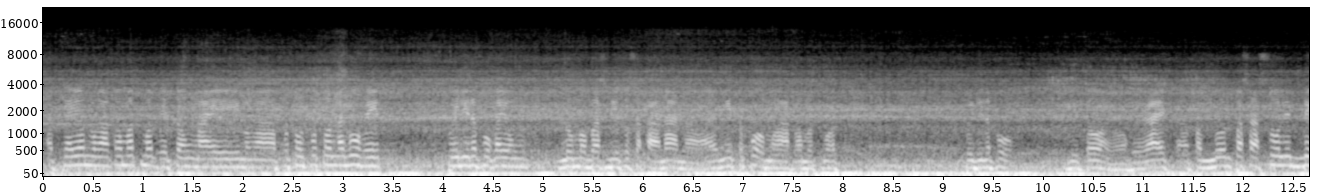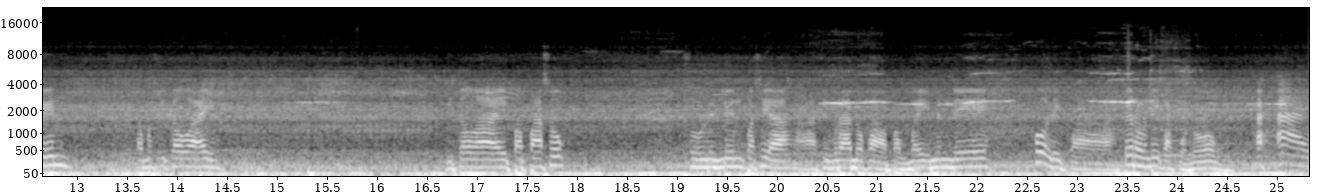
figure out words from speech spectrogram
At ngayon mga kamatmot itong may mga putol-putol na guhit pwede na po kayong lumabas dito sa kanan. Ah, ito po mga kamatmot. Pwede na po dito. Okay right. Ah, pag doon pa sa solid lane tapos ikaw ay ikaw ay papasok. Solid lane pa siya. Ah, sigurado ka pag may MMDA huli ka pero hindi ka kulong Hahay!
